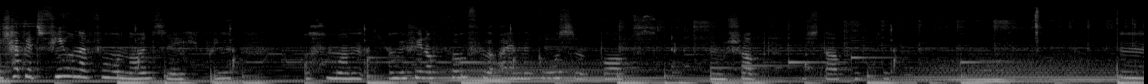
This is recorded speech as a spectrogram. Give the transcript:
Ich habe jetzt 495 Dinge. Och Mann. Und mir fehlen noch 5 für eine große Box im Shop. Starpunkte. Hm,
